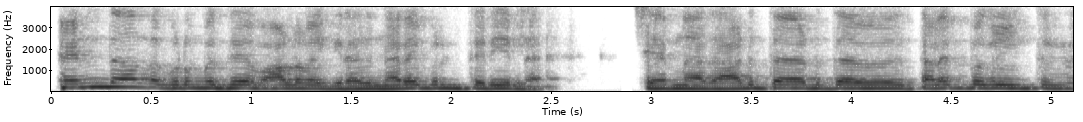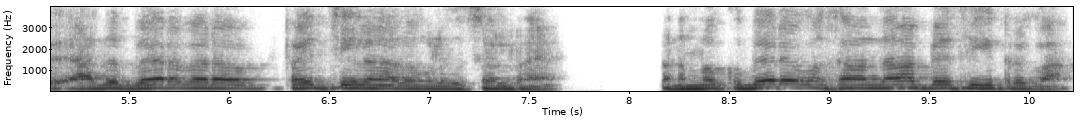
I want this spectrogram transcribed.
பெண் தான் அந்த குடும்பத்தையே வாழ வைக்கிறது நிறைய பேருக்கு தெரியல. சரி நான் அது அடுத்த அடுத்த தலைப்புகள் அது வேற வேற பயிற்சிகளை நான் அதை உங்களுக்கு சொல்றேன். இப்போ நம்ம குபேரோகம் சம்பந்தமா பேசிக்கிட்டு இருக்கோம்.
